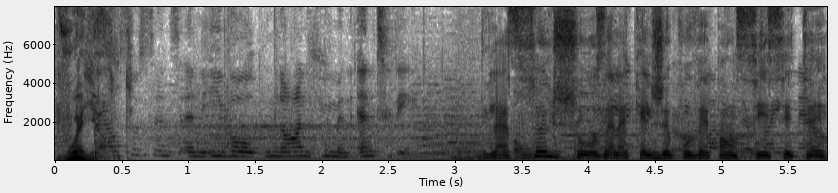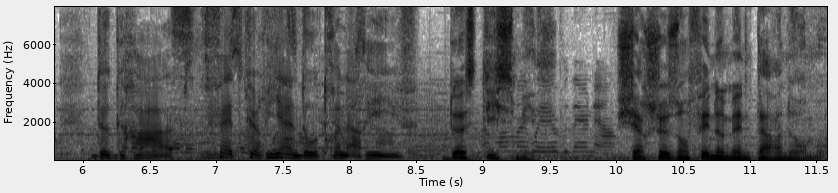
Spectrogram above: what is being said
voyante. La seule chose à laquelle je pouvais penser, c'était de grâce, faites que rien d'autre n'arrive. Dusty Smith, chercheuse en phénomènes paranormaux.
